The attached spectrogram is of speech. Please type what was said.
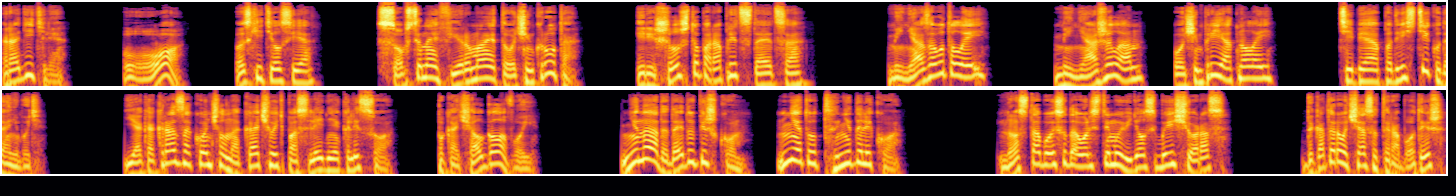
родители». «О!» — восхитился я. «Собственная фирма — это очень круто». И решил, что пора представиться. «Меня зовут Лэй. Меня Желан. «Очень приятно, Лэй. Тебя подвести куда-нибудь?» Я как раз закончил накачивать последнее колесо. Покачал головой. «Не надо, дойду пешком. Мне тут недалеко. Но с тобой с удовольствием увиделся бы еще раз. До которого часа ты работаешь?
